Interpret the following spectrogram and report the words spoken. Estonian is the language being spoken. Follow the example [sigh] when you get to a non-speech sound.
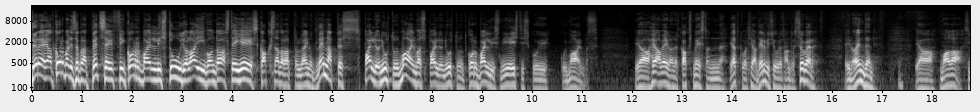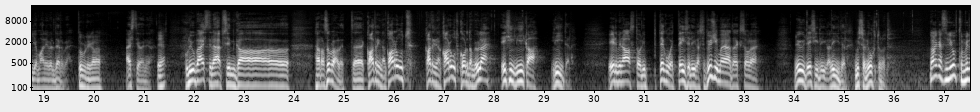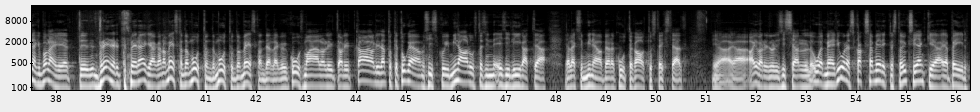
tere, head korvpallisõbrad, Betsafe'i korvpallistuudio live on taas teie ees, kaks nädalat on läinud lennates, palju on juhtunud maailmas, palju on juhtunud korvpallis nii Eestis kui, kui maailmas. ja hea meel on, et kaks meest on jätkuvalt hea tervise juures, Andres Sõber, Heino Enden ja ma ka siiamaani veel terve. tubli, Kalev. hästi on ju yeah.? kuule, jube hästi läheb siin ka äh, härra sõbral, et äh, Kadrina Karud, Kadrina Karud, kordame üle, esiliiga liider eelmine aasta oli tegu, et teise liigasse püsima jääda, eks ole. nüüd esiliiga liider, mis on juhtunud? no ega siin juhtunud midagi polegi, et treeneritest me ei räägi, aga no meeskond on muutunud, muutunud on meeskond jälle, kui Kuusmaa ajal olid, olid ka, oli natuke tugevam siis, kui mina alustasin esiliigat ja, ja läksin minema peale kuute kaotust, eks tead. ja, ja Aivaril oli siis seal uued mehed juures, kaks ameeriklast, no üks jänki ja, ja Peil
